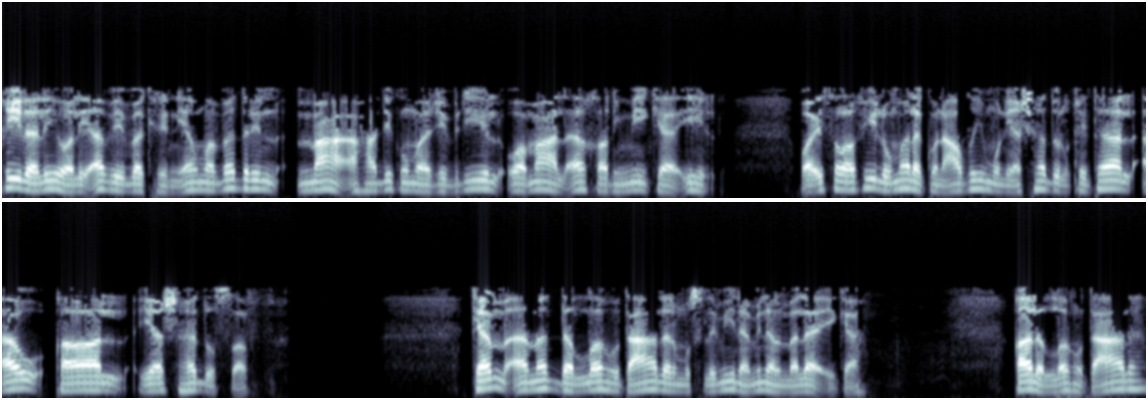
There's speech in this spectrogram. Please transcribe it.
قيل لي ولأبي بكر يوم بدر مع أحدكما جبريل ومع الآخر ميكائيل وإسرافيل ملك عظيم يشهد القتال أو قال يشهد الصف. كم أمد الله تعالى المسلمين من الملائكة؟ قال الله تعالى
